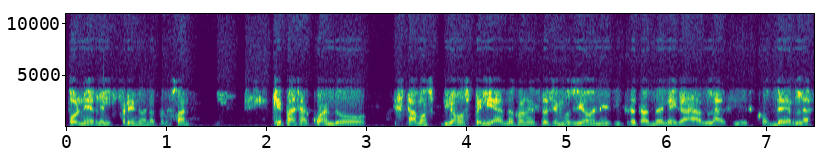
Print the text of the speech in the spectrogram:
ponerle el freno a la persona. ¿Qué pasa? Cuando estamos, digamos, peleando con nuestras emociones y tratando de negarlas y de esconderlas,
